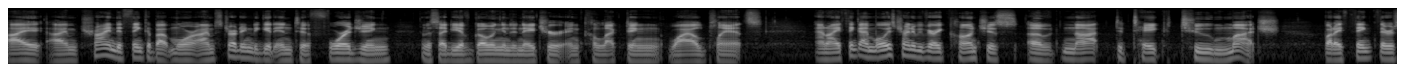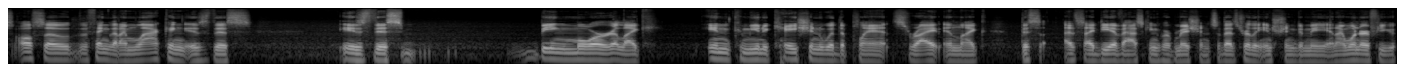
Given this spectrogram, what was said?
I, I'm trying to think about more. I'm starting to get into foraging and this idea of going into nature and collecting wild plants. And I think I'm always trying to be very conscious of not to take too much. But I think there's also the thing that I'm lacking is this is this being more like in communication with the plants, right? And like this this idea of asking permission. So that's really interesting to me. And I wonder if you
